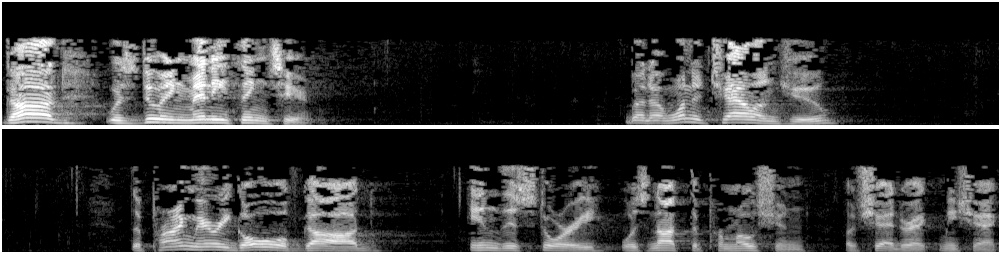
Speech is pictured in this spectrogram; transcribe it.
God was doing many things here. But I want to challenge you. The primary goal of God in this story was not the promotion of Shadrach, Meshach,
